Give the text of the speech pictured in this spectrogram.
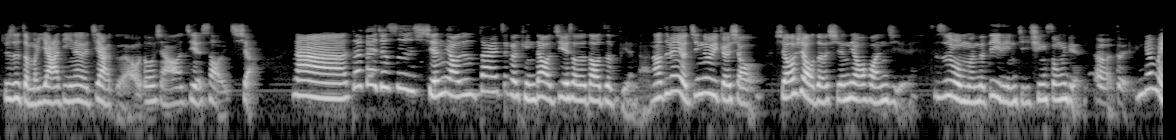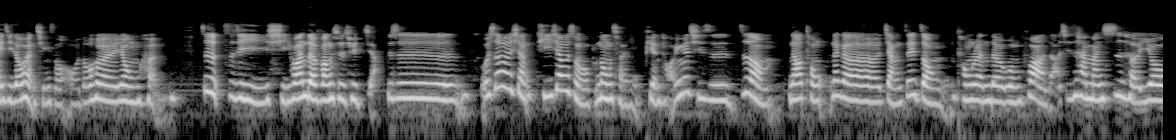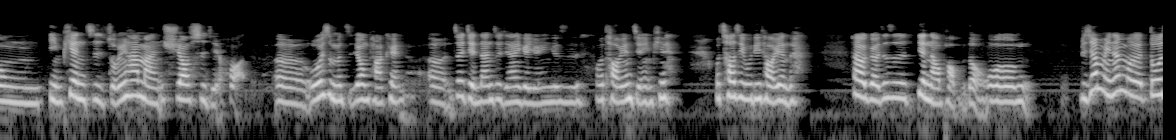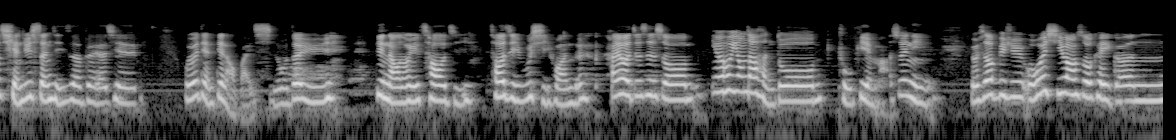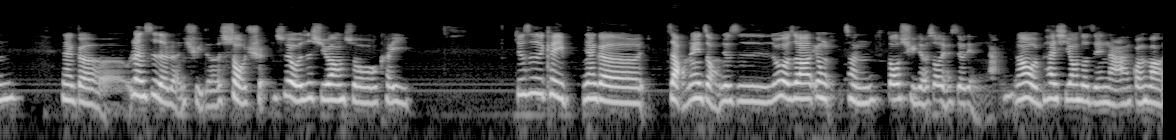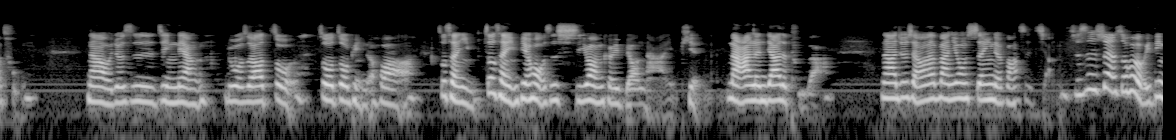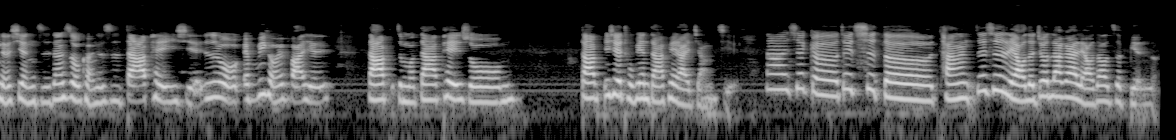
就是怎么压低那个价格啊，我都想要介绍一下。那大概就是闲聊，就是在这个频道介绍就到这边了。然后这边有进入一个小小小的闲聊环节，就是我们的第零集轻松一点，呃，对，应该每集都很轻松，我都会用很。是自己喜欢的方式去讲，就是我稍微想提一下为什么不弄成影片好，因为其实这种然后同那个讲这种同人的文化的，其实还蛮适合用影片制作，因为它蛮需要视觉化的。呃，我为什么只用 p a r k e n 呃，最简单最简单一个原因就是我讨厌剪影片，我超级无敌讨厌的。还有个就是电脑跑不动，我比较没那么多钱去升级设备，而且。我有点电脑白痴，我对于电脑东西超级超级不喜欢的。还有就是说，因为会用到很多图片嘛，所以你有时候必须，我会希望说可以跟那个认识的人取得授权，所以我是希望说可以，就是可以那个找那种，就是如果说要用成都取得授权是有点难，然后我不太希望说直接拿官方的图，那我就是尽量。如果说要做做作品的话，做成影做成影片后，我是希望可以不要拿影片，拿人家的图啊，那就想要办用声音的方式讲，就是虽然说会有一定的限制，但是我可能就是搭配一些，就是我 FB 可能会发一些搭怎么搭配说搭一些图片搭配来讲解。那这个这次的谈这次聊的就大概聊到这边了。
